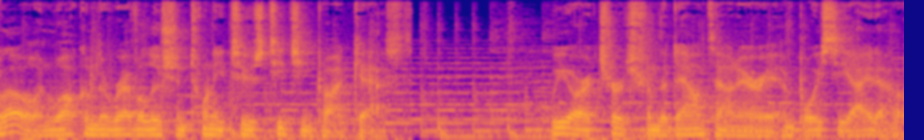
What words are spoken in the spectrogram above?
Hello, and welcome to Revolution 22's teaching podcast. We are a church from the downtown area in Boise, Idaho.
